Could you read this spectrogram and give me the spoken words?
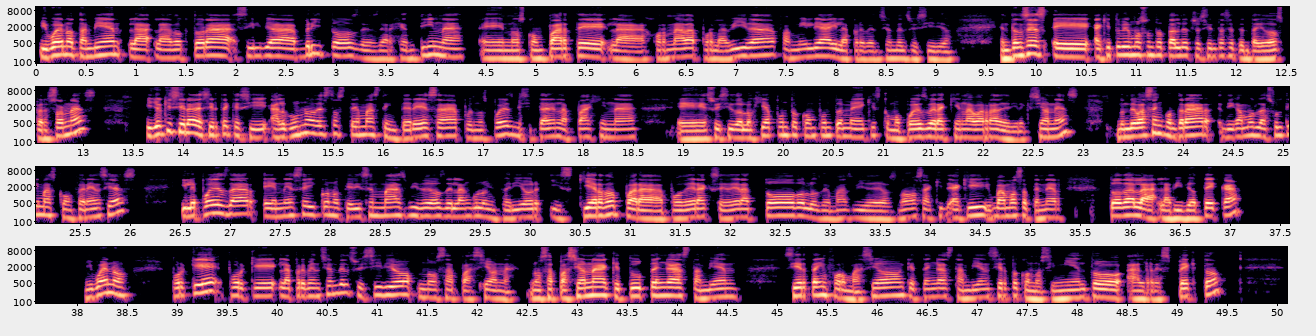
Y bueno, también la, doctora Silvia Britos desde Argentina eh, nos comparte la jornada por la vida, familia y la prevención del suicidio. Entonces, eh, aquí tuvimos un total de 872 personas y yo quisiera decirte que si alguno de estos temas te interesa, pues nos puedes visitar en la página eh, suicidología.com.mx, como puedes ver aquí en la barra de direcciones, donde vas a encontrar, digamos, las últimas conferencias y le puedes dar en ese icono que dice más videos del ángulo inferior izquierdo para poder acceder a todos los demás videos, ¿no? O sea, aquí, aquí vamos a tener toda la, la biblioteca. Y bueno, ¿por qué? Porque la prevención del suicidio nos apasiona, nos apasiona que tú tengas también cierta información, que tengas también cierto conocimiento al respecto.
